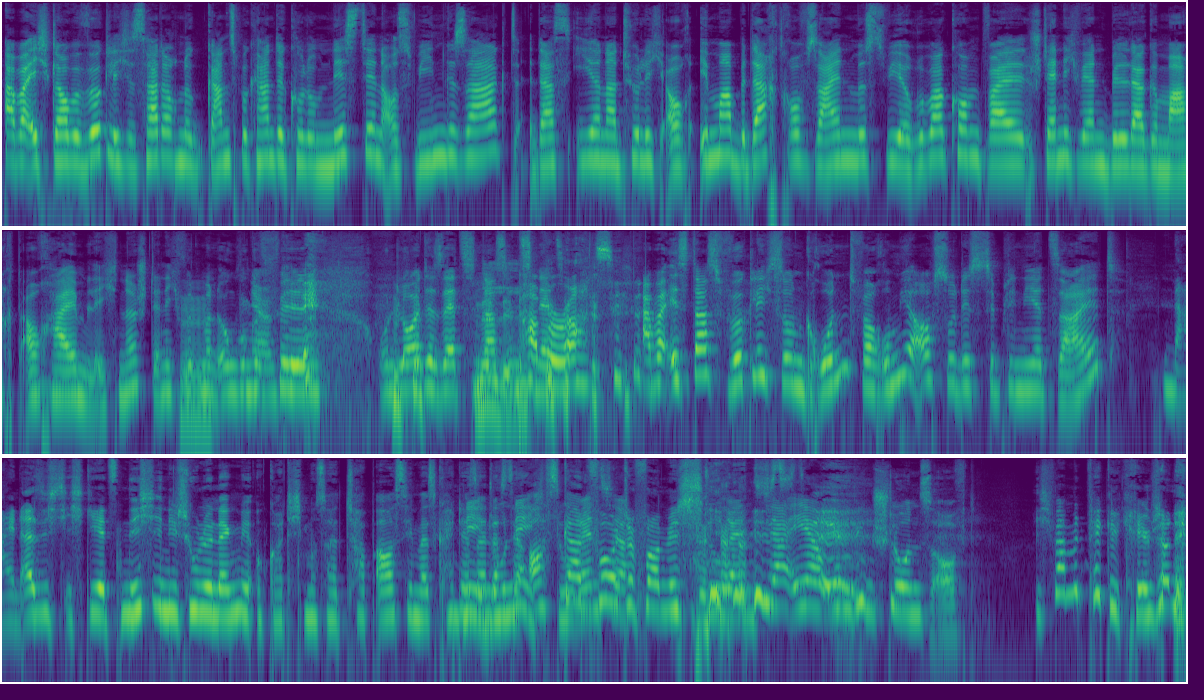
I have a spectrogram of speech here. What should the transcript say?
Aber ich glaube wirklich, es hat auch eine ganz bekannte Kolumnistin aus Wien gesagt, dass ihr natürlich auch immer bedacht drauf sein müsst, wie ihr rüberkommt, weil ständig werden Bilder gemacht, auch heimlich, ne? Ständig wird man irgendwo Ja, gefilmt und Leute setzen das ins Paparazzi. Netz. Aber ist das wirklich so ein Grund, warum ihr auch so diszipliniert seid? Nein, also ich, ich gehe jetzt nicht in die Schule und denke mir, oh Gott, ich muss heute top aussehen, weil es könnte ja Nee, sein, dass du der nicht. Du Oscar ein rennst Foto ja- von mir Du schießt. rennst ja eher um wie ein Schlunz oft. Ich war mit Pickelcreme schon in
